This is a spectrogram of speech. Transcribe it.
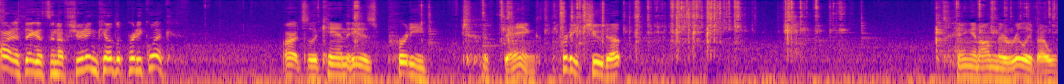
Alright, I think that's enough shooting. Killed it pretty quick. Alright, so the can is pretty dang, pretty chewed up. It's hanging on there really by one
